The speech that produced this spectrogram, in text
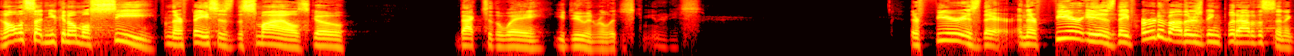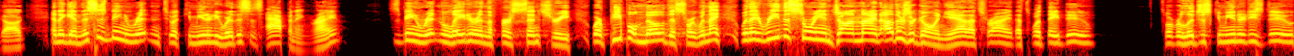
And all of a sudden, you can almost see from their faces the smiles go back to the way you do in religious communities. Their fear is there. And their fear is they've heard of others being put out of the synagogue. And again, this is being written to a community where this is happening, right? This is being written later in the first century where people know this story. When they, when they read the story in John 9, others are going, yeah, that's right. That's what they do. That's what religious communities do.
